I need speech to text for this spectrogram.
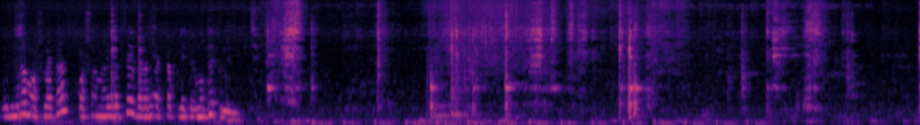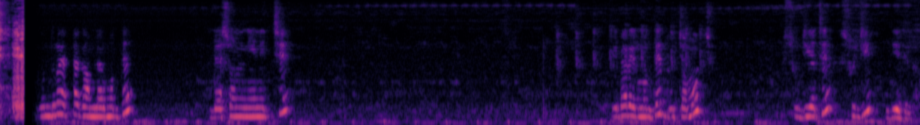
বন্ধুরা, মশলাটা কষানো হয়ে গেছে। এবার আমি একটা প্লেটের মধ্যে তুলে নিচ্ছি বন্ধুরা একটা গামলার মধ্যে বেসন নিয়ে নিচ্ছি। এবার এর মধ্যে দু চামচ সুজি আছে, সুজি দিয়ে দিলাম।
